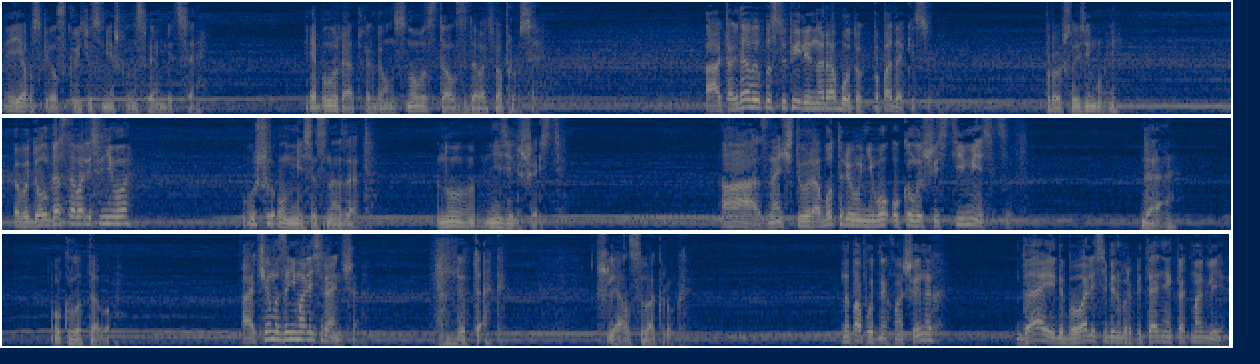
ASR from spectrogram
И я успел скрыть усмешку на своем лице. Я был рад, когда он снова стал задавать вопросы. А когда вы поступили на работу к Пападакису? Прошлой зимой. Вы долго оставались у него? Ушел месяц назад. Ну, недель шесть. А, значит, вы работали у него около шести месяцев? Да, около того. А чем вы занимались раньше? Да так, шлялся вокруг. На попутных машинах? Да, и добывали себе на пропитание как могли.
